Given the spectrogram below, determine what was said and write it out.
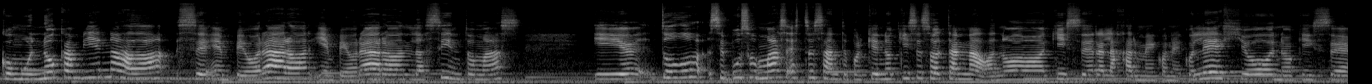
como no cambié nada, se empeoraron y empeoraron los síntomas y todo se puso más estresante porque no quise soltar nada, no quise relajarme con el colegio, no quise,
